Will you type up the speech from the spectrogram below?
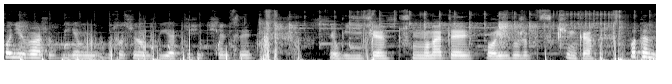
ponieważ wbijam, bo zaczynam wbijać 10 tysięcy. Jak widzicie, to są monety, o jest duża skrzynka. Potem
